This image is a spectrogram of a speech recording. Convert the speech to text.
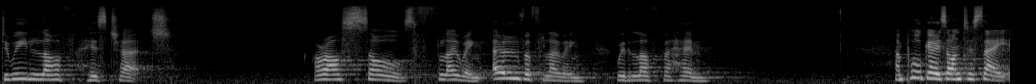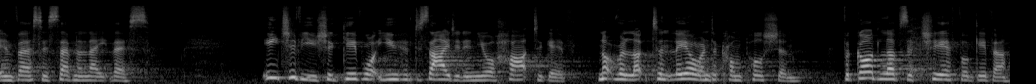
Do we love his church? Are our souls flowing, overflowing with love for him? And Paul goes on to say in verses 7 and 8 this Each of you should give what you have decided in your heart to give, not reluctantly or under compulsion, for God loves a cheerful giver.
